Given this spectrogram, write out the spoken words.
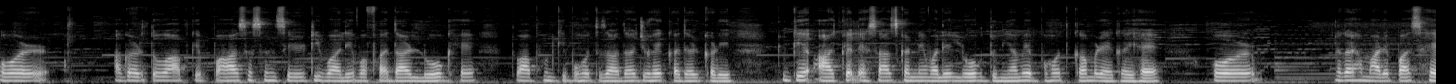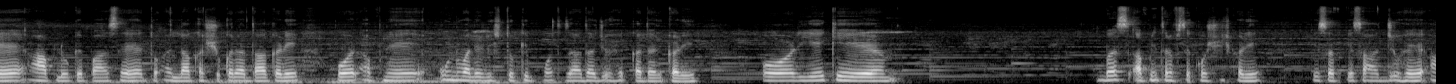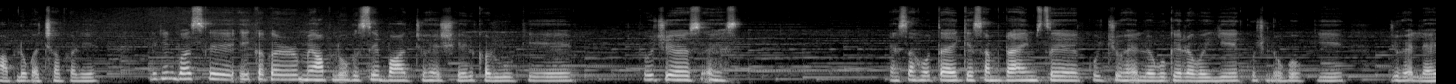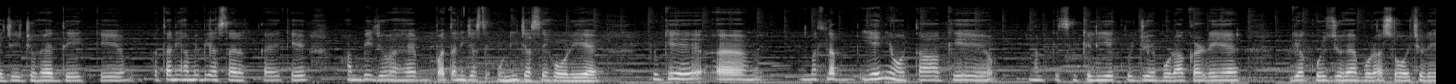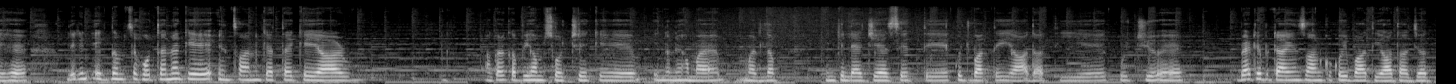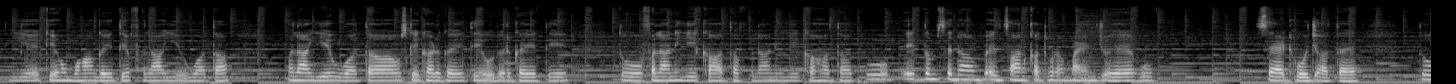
और अगर तो आपके पास सनसेरिटी वाले वफ़ादार लोग हैं तो आप उनकी बहुत ज़्यादा जो है कदर करें। क्योंकि आजकल एहसास करने वाले लोग दुनिया में बहुत कम रह गए हैं। और अगर हमारे पास है, आप लोग के पास है तो अल्लाह का शुक्र अदा करें और अपने उन वाले रिश्तों की बहुत ज़्यादा जो है कदर करें। और ये कि बस अपनी तरफ़ से कोशिश करें कि सबके साथ जो है आप लोग अच्छा करें। लेकिन बस एक अगर मैं आप लोगों से बात जो है शेयर करूँ कि कुछ ऐसा होता है कि समटाइम्स कुछ जो है लोगों के रवैये, कुछ लोगों के जो है लहजे जो है देख के, पता नहीं, हमें भी ऐसा लगता है कि हम भी जो है, पता नहीं, जैसे उन्हीं जैसे हो रही है। क्योंकि मतलब ये नहीं होता कि हम किसी के लिए कुछ जो है बुरा कर रहे हैं या कुछ जो है बुरा सोच रहे हैं। लेकिन एकदम से होता है ना कि इंसान कहता है कि, यार, अगर कभी हम सोचें कि इन्होंने हमारे मतलब इनके लहजे ऐसे थे, कुछ बातें याद आती है, कुछ जो है, बैठे बिठाए इंसान को कोई बात याद आ जाती है कि हम वहाँ गए थे, फ़लाँ ये हुआ था, फ़लाँ ये हुआ था, उसके घर गए थे, उधर गए थे तो फ़लाँ ने ये कहा था, फ़लाँ ने ये कहा था तो एकदम से ना इंसान का थोड़ा माइंड जो है वो सैड हो जाता है। तो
